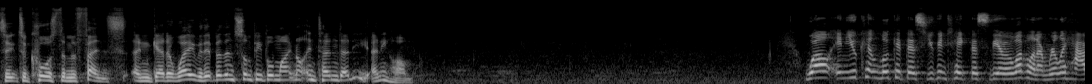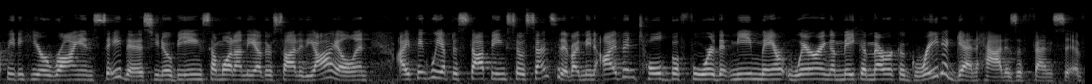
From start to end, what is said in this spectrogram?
to, to cause them offence and get away with it. But then some people might not intend any any harm. Well, and you can look at this, you can take this to the other level, and I'm really happy to hear Ryan say this, you know, being somewhat on the other side of the aisle. And I think we have to stop being so sensitive. I mean, I've been told before that me wearing a Make America Great Again hat is offensive.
